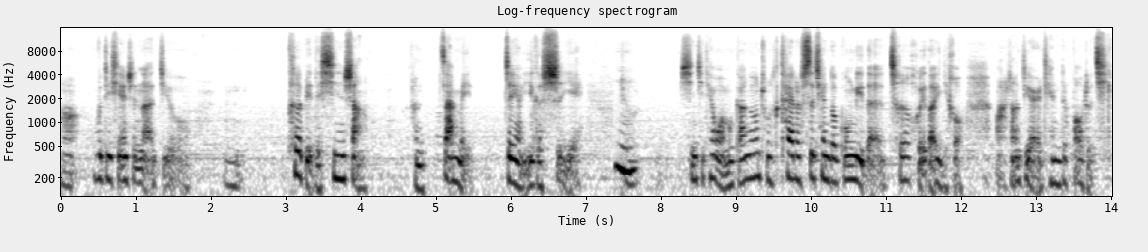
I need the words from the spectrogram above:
啊，乌迪先生呢，就嗯特别的欣赏，很赞美这样一个事业。嗯星期天我们刚刚从开了四千多公里的车回到以后，马上第二天就抱着琴，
